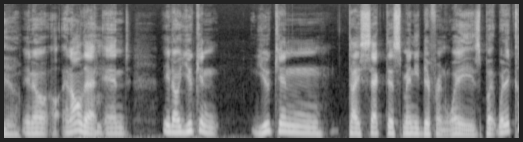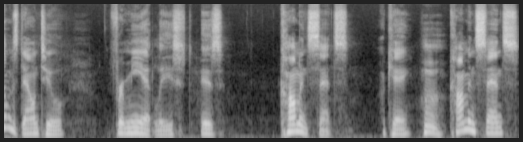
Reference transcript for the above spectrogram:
Yeah. you know, and all that. And you know, you can you can dissect this many different ways, but what it comes down to, for me at least, is common sense. Okay, Hmm. common sense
